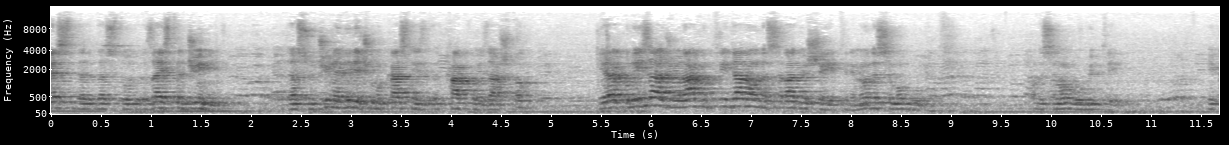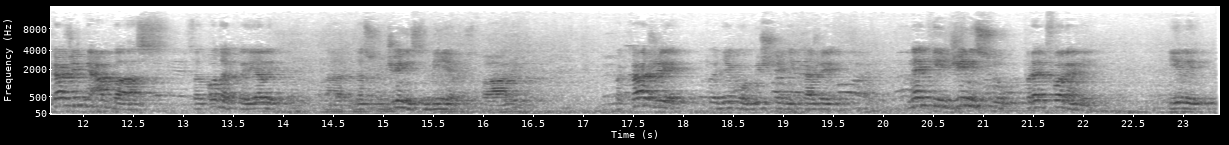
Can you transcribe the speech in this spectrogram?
desiti da, da su zaista džini. Da su džine, vidjet ćemo kasnije kako i zašto. Jer ako ne izađu nakon tri dana, onda se radi o šeitinima, onda se mogu ubiti. Onda se mogu ubiti. I kaže Ibn Abbas, sad odakle jeli, da su džini smije u stvari, pa kaže, to je njegovo mišljenje, kaže, neki džini su pretvoreni ili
